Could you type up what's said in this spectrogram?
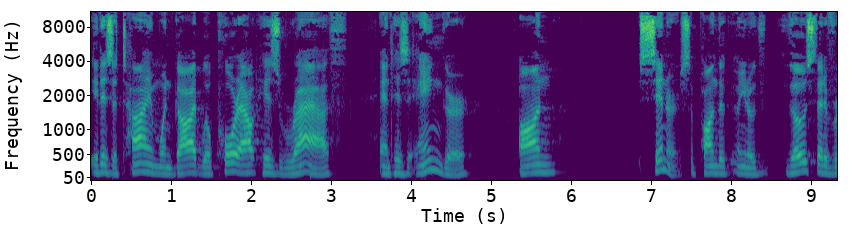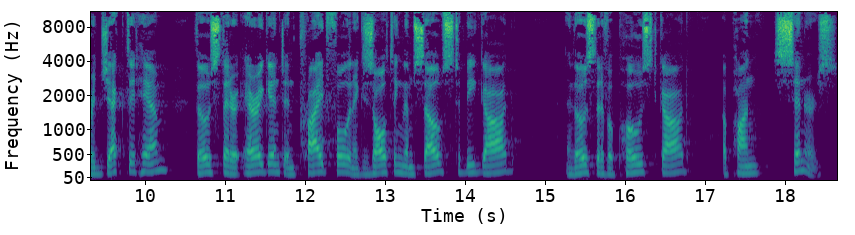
it is a time when God will pour out his wrath and his anger on sinners, upon the, you know, those that have rejected him, those that are arrogant and prideful and exalting themselves to be God, and those that have opposed God, upon sinners,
